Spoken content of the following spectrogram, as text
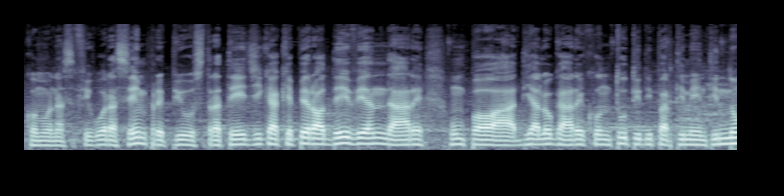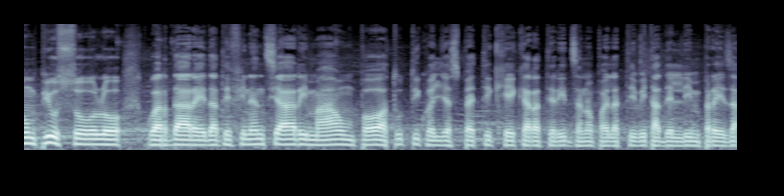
come una figura sempre più strategica che però deve andare un po' a dialogare con tutti i dipartimenti, non più solo guardare ai dati finanziari, ma un po' a tutti quegli aspetti che caratterizzano poi l'attività dell'impresa.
